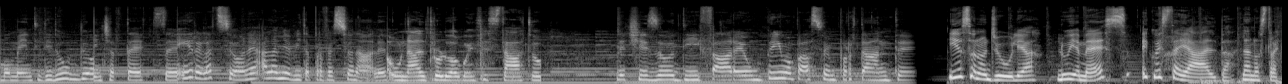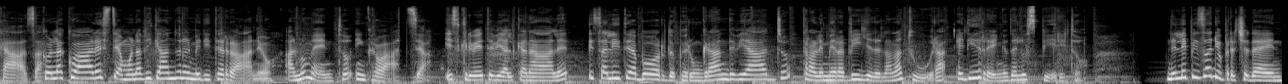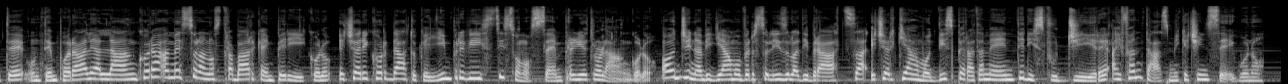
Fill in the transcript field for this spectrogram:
momenti di dubbio, incertezze in relazione alla mia vita professionale. Un altro luogo infestato. Ho deciso di fare un primo passo importante. Io sono Giulia, lui è Mess e questa è Alba, la nostra casa, con la quale stiamo navigando nel Mediterraneo, al momento in Croazia. Iscrivetevi al canale e salite a bordo per un grande viaggio tra le meraviglie della natura ed il regno dello spirito. Nell'episodio precedente, un temporale all'ancora ha messo la nostra barca in pericolo e ci ha ricordato che gli imprevisti sono sempre dietro l'angolo. Oggi navighiamo verso l'isola di Brazza e cerchiamo disperatamente di sfuggire ai fantasmi che ci inseguono.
